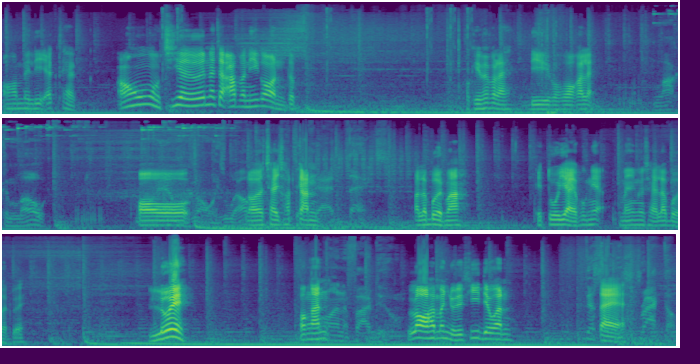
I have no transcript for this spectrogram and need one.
อ๋อเมลีแอคแท็กเอ้าเชี่ยเอ้ยน่าจะอัพอันนี้ก่อนแต่โอเคไม่เป็นไร ดีพอๆกันแหละ Lock and load. เอา Hammers always well. เราจะใช้ช็อตกัน Take that. Thanks. เอาระเบิดมาไอตัวใหญ่พวกเนี้ยมันต้องใช้ระเบิดด้วยลุยเพราะงั้น Don't mind if I do. ล่อให้มันอยู่ในที่เดียวกัน This Tè. will distract them.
